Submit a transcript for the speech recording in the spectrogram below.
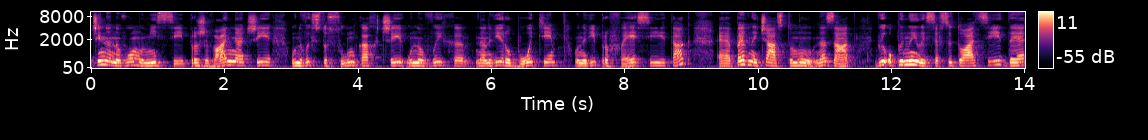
чи на новому місці проживання, чи у нових стосунках, чи у нових е, на новій роботі, у новій професії. Так, Е, певний час тому назад. Ви опинилися в ситуації, де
